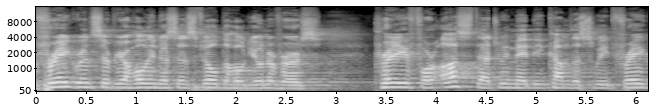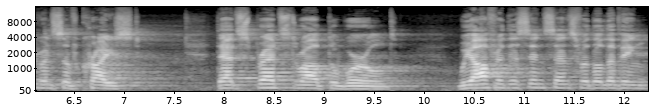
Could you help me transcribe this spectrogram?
fragrance of your holiness has filled the whole universe. Pray for us that we may become the sweet fragrance of Christ that spreads throughout the world. We offer this incense for the living,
